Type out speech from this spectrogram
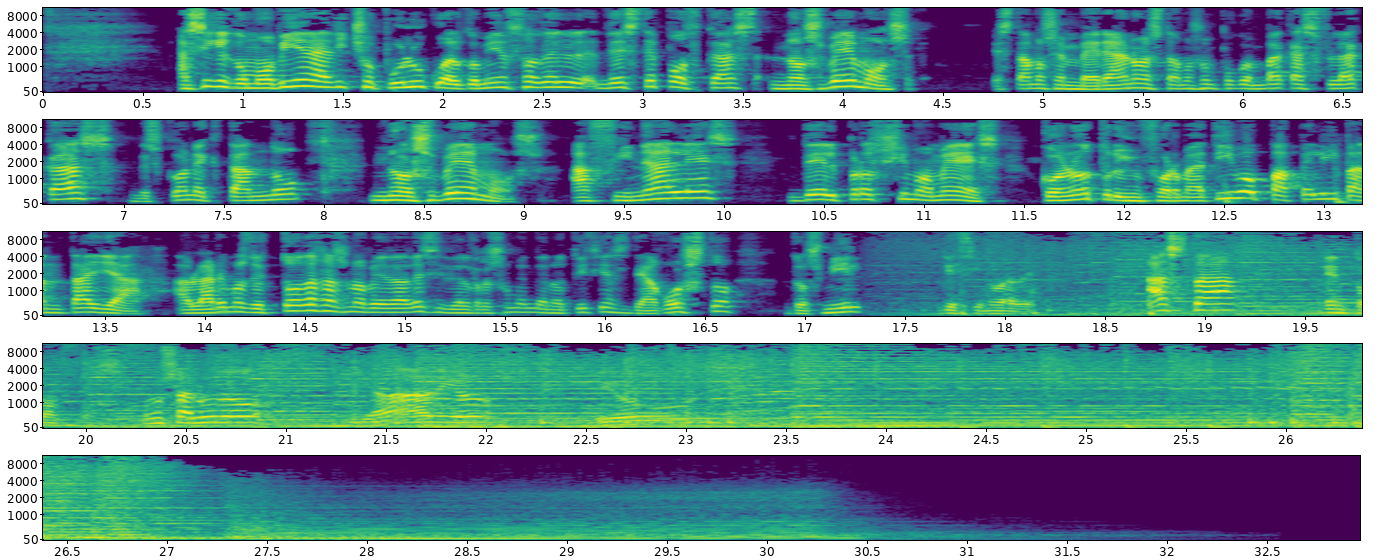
Así que, como bien ha dicho Puluku al comienzo de este podcast, nos vemos estamos en verano, estamos un poco en vacas flacas, desconectando. Nos vemos a finales del próximo mes con otro informativo papel y pantalla. Hablaremos de todas las novedades y del resumen de noticias de agosto 2019. Hasta entonces. Un saludo y adiós. Adiós.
